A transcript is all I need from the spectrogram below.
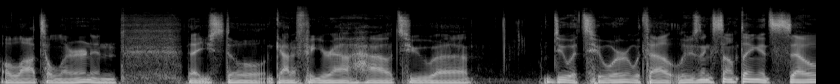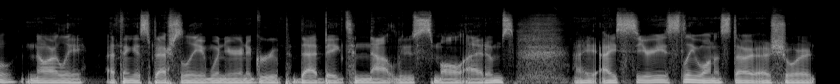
a lot to learn, and that you still got to figure out how to. Uh, do a tour without losing something. It's so gnarly. I think especially when you're in a group that big to not lose small items. I, I seriously want to start a short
